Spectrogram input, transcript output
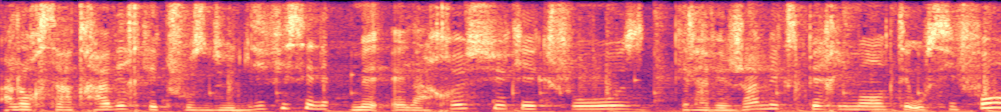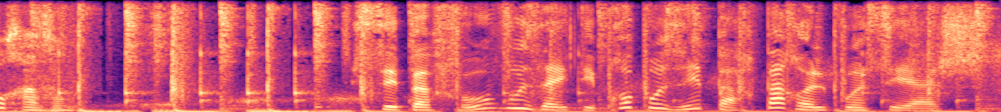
Alors c'est à travers quelque chose de difficile, mais elle a reçu quelque chose qu'elle n'avait jamais expérimenté aussi fort avant. C'est pas faux, vous a été proposé par parole.ch.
